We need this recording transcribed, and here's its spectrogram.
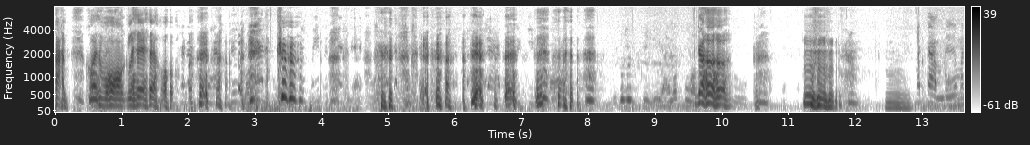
หันค่อยบอกแล้วขนาดกูหันดึกว่ากูปิดแล้วแจ้งแจ้งกูหันด่ากูได้กินบ่ปีเดียวแล้ว กลัวเก้ออืมมาต่ำเด้อมา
